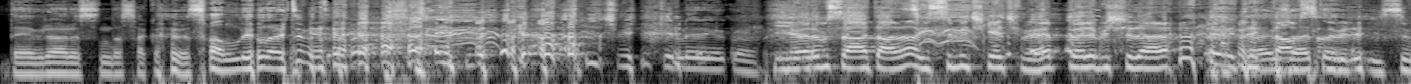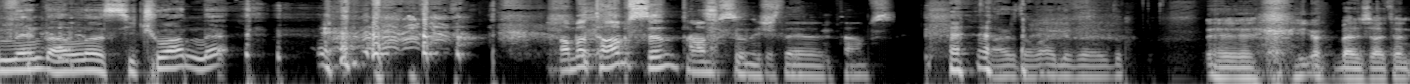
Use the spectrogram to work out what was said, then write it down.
devre arasında sakat ve sallıyorlar değil mi? Hiçbir fikirleri yok ama. Yarım saat ana isim hiç geçmiyor. Hep böyle bir şeyler. bir tek Ben zaten biliyorum. isimlerini de anlamadım. Sichuan ne? Ama Thompson, Thompson işte evet Thompson. Pardon Ali böldüm. Ee, yok ben zaten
